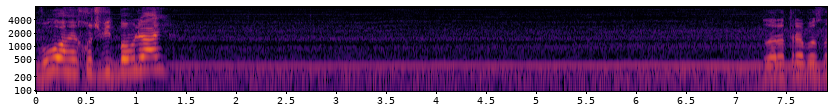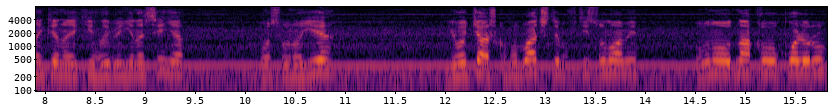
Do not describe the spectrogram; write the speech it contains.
Вологи хоч відбавляй. Зараз треба знайти на якій глибині насіння. Ось воно є. Його тяжко побачити в тій соломі. Воно однакового кольору.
